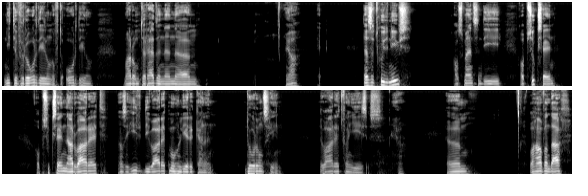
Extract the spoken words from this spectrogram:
Niet te veroordelen of te oordelen, maar om te redden. En uh, ja, dat is het goede nieuws. Als mensen die op zoek zijn, op zoek zijn naar waarheid, dan ze hier die waarheid mogen leren kennen. Door ons heen. De waarheid van Jezus. Ja. Um, we gaan vandaag,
